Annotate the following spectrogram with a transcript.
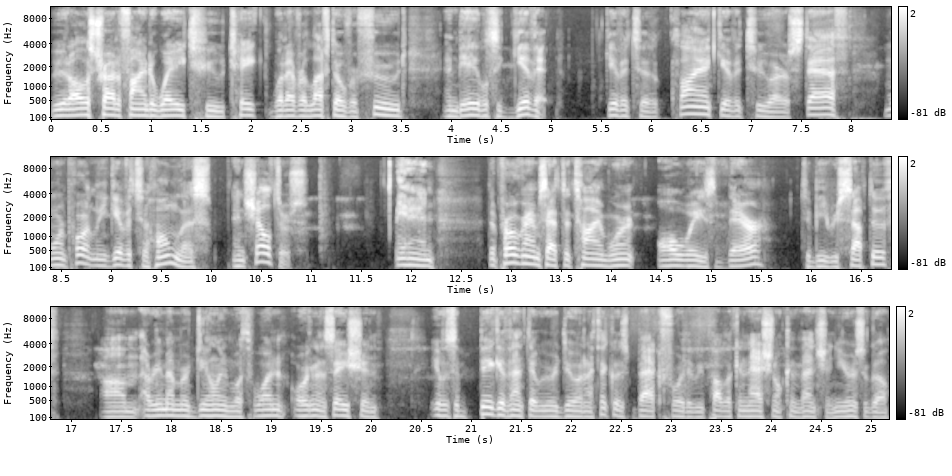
we would always try to find a way to take whatever leftover food and be able to give it. Give it to the client, give it to our staff, more importantly, give it to homeless and shelters. And the programs at the time weren't always there to be receptive. Um, I remember dealing with one organization. It was a big event that we were doing. I think it was back for the Republican National Convention years ago.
